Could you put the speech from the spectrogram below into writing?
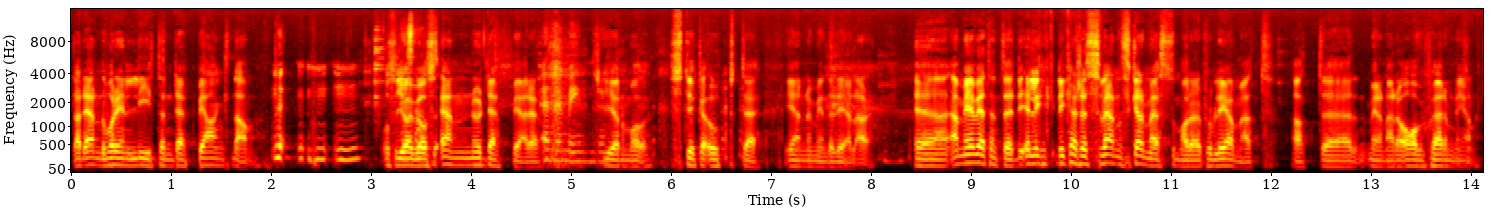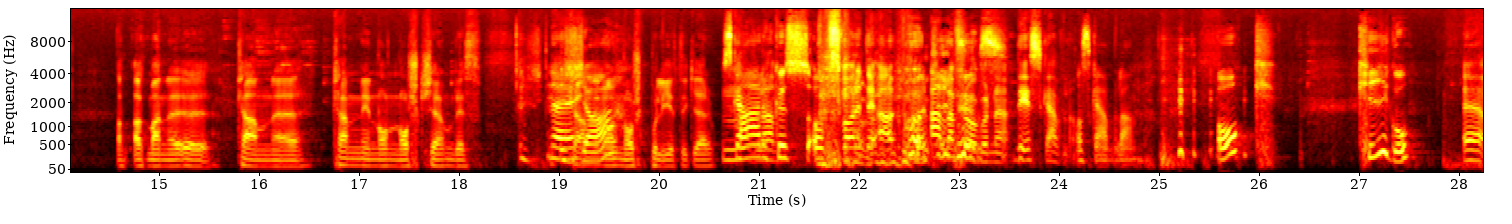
det hade ändå varit en liten deppig ankdamm. Mm, Och så gör vi oss ännu deppigare genom att stycka upp det i ännu mindre delar. Eh, men jag vet inte, det, eller, det kanske är svenskar mest som har det här problemet att, eh, med den här avskärmningen. Att, att man eh, kan, eh, kan ni någon norsk kändis? Nej. Kan Ja. ni någon norsk politiker? Skavlan. Marcus och, Svaret är all, på alla frågorna. Det är Skavlan. och Skavlan. Och Kygo. Eh,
